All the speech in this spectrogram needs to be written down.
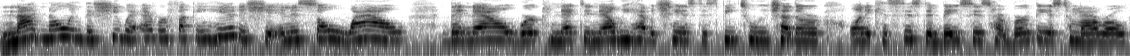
Not knowing that she would ever fucking hear this shit. And it's so wow that now we're connected. Now we have a chance to speak to each other on a consistent basis. Her birthday is tomorrow,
